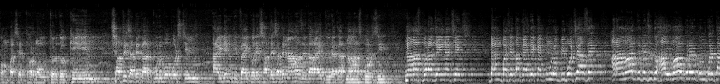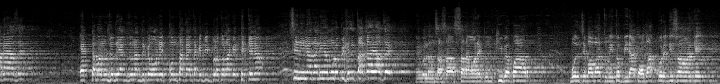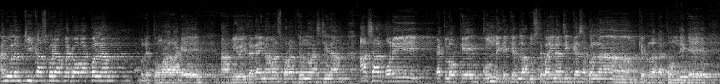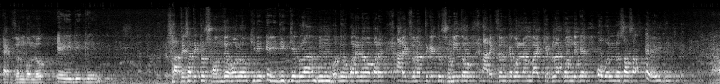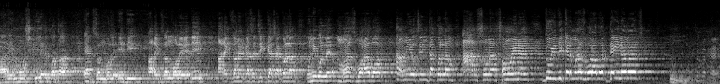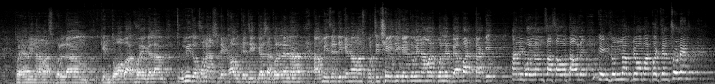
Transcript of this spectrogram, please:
কম্পাসের ধর্ম উত্তর দক্ষিণ। সাথে সাথে তার পূর্ব পশ্চিম। আইডেন্টিফাই করে সাথে সাথে নামাজে দাঁড়ায়, দুই রাকাত নামাজ পড়ছি। নামাজ পড়া যাই না শেষ। ডান পাশে তাকায় দেখে এক মুরব্বী বসে আছে। আর আমার দিকে শুধু হাউমাউ করে কোন করে তাকায় আছে। একটা মানুষ যদি একজনের দিকে অনেকক্ষণ তাকায়, তাকে বিব্রত লাগে, ঠিক কিনা? চিনি না জানি না, মুরব্বী খালি তাকায় আছে। আমি বললাম, চাচা, আসসালাম আলাইকুম, কি ব্যাপার? বলছে, বাবা, তুমি তো বিরাট অবাক করে দিছো আমাকে। আমি বললাম, কি কাজ করে আপনাকে অবাক করলাম? বলে, তোমার আগে আমি ওই জায়গায় নামাজ পড়ার জন্য আসছিলাম। আসার পরে এক লোককে কোন দিকে কেবলা বুঝতে পারি না, জিজ্ঞাসা করলাম, কেবলাটা কোন দিকে? একজন বলল, এই দিকে। সাথে সাথে একটু সন্দেহ হলো, কিরে, এই দিক কেবলা হতেও পারে নাও পারে। আরেকজনের থেকে একটু শুনি তো, আরেকজনকে বললাম, ভাই, কেবলা কোন দিকে? ও বলল, সাসা, এই দিকে আরে, মুশকিলের কথা। একজন বলে, এদিক। আরেকজন বলে, এদিক। আরেকজনের কাছে জিজ্ঞাসা করলাম, উনি বললেন, মাছ বরাবর। আমিও চিন্তা করলাম, আর শোনার সময় নাই। দুই দিকের মাছ বরাবর দেই নামাজ কই, আমি নামাজ পড়লাম, কিন্তু অবাক হয়ে গেলাম। তুমি যখন আসলে কাউকে জিজ্ঞাসা করলে না, আমি যেদিকে নামাজ পড়ছি সেই দিকেই তুমি নামাজ পড়লে, ব্যাপারটা কি? আমি বললাম, চাচাও, তাহলে এই জন্য আপনি অবাক হয়েছেন, শোনেন।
